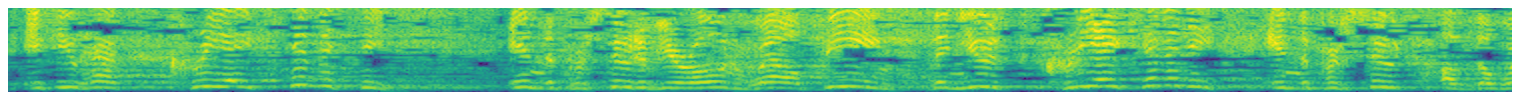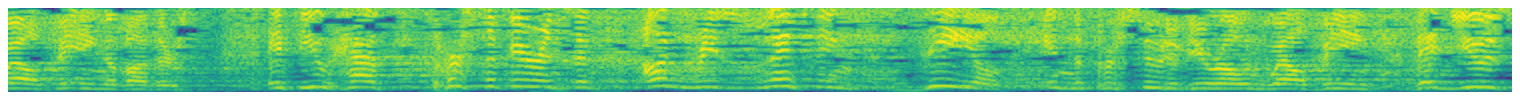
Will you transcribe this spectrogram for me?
If you have creativity in the pursuit of your own well-being, then use creativity in the pursuit of the well-being of others. If you have perseverance and unrelenting zeal in the pursuit of your own well-being, then use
